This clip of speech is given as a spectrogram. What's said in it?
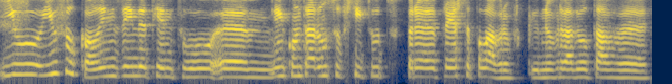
E o, e o Phil Collins ainda tentou hum, encontrar um substituto para, para esta palavra, porque na verdade ele estava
